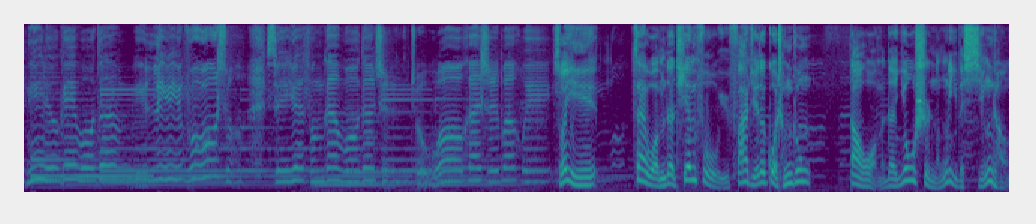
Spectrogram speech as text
你留给我的迷离扑朔，岁月风干我的执着，我还是把回忆。所以，在我们的天赋与发掘的过程中，到我们的优势能力的形成，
